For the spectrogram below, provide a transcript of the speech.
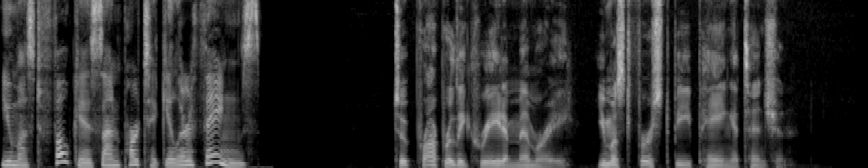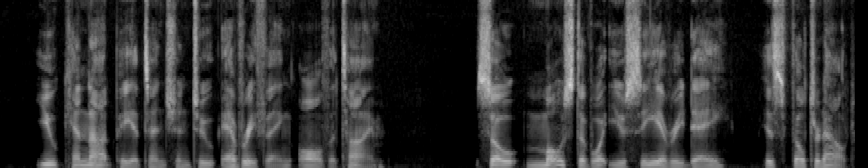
You must focus on particular things. To properly create a memory, you must first be paying attention. You cannot pay attention to everything all the time. So most of what you see every day is filtered out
